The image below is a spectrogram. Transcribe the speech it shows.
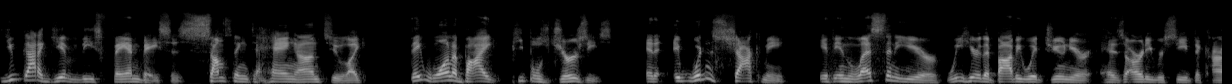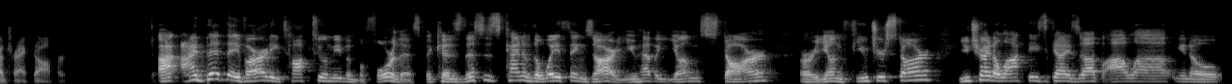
you've got to give these fan bases something to hang on to. Like they want to buy people's jerseys. And it, it, wouldn't shock me if in less than a year we hear that Bobby Witt Jr. has already received a contract offer. I, I, bet they've already talked to him even before this because this is kind of the way things are. You have a young star or a young future star, you try to lock these guys up a la, you know,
